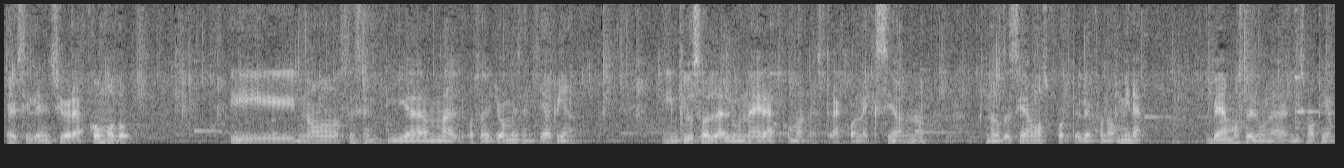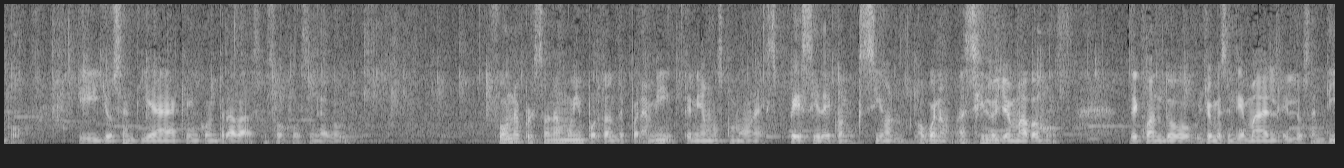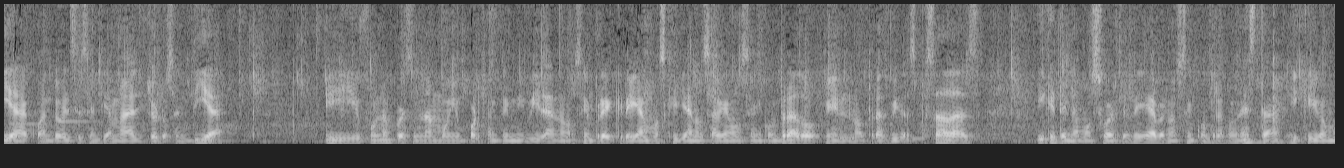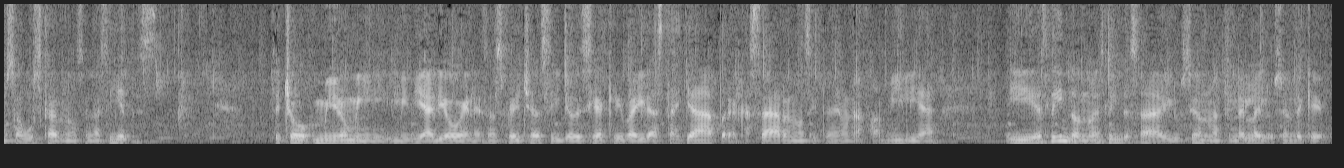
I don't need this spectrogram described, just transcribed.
El silencio era cómodo y no se sentía mal, o sea, yo me sentía bien. Incluso la luna era como nuestra conexión, ¿no? Nos decíamos por teléfono, mira, veamos la luna al mismo tiempo. Y yo sentía que encontraba sus ojos en la luna. fue una persona muy importante para mí. Teníamos como una especie de conexión, o bueno, así lo llamábamos, de cuando yo me sentía mal, él lo sentía, cuando él se sentía mal, yo lo sentía. Y fue una persona muy importante en mi vida, ¿no? Siempre creíamos que ya nos habíamos encontrado en otras vidas pasadas y que teníamos suerte de habernos encontrado en esta y que íbamos a buscarnos en las siguientes. De hecho, miro mi, mi, diario en esas fechas y yo decía que iba a ir hasta allá para casarnos y tener una familia. Y es lindo, ¿no? Es linda esa ilusión, mantener la ilusión de que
